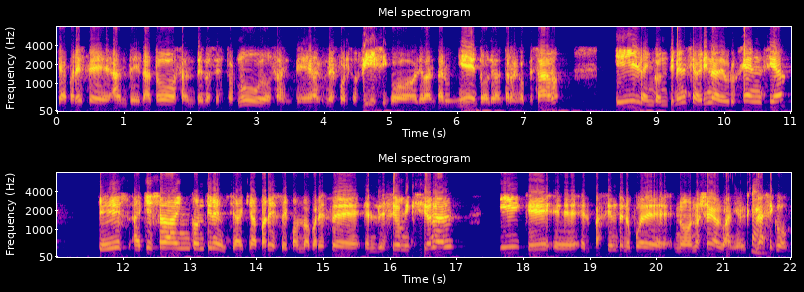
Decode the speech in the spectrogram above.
que aparece ante la tos, ante los estornudos, ante algún esfuerzo físico, levantar un nieto, levantar algo pesado. Y la incontinencia de orina de urgencia, que es aquella incontinencia que aparece cuando aparece el deseo miccional y que eh, el paciente no puede, no, no llega al baño. El clásico,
